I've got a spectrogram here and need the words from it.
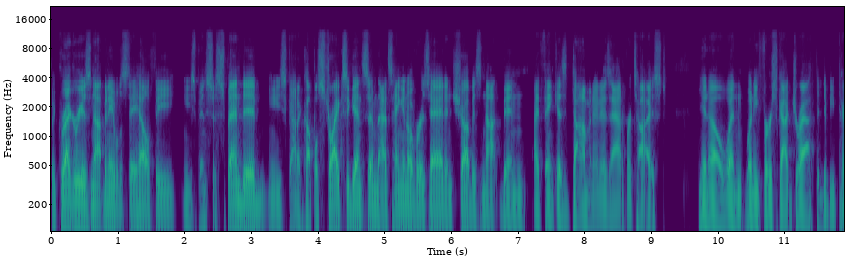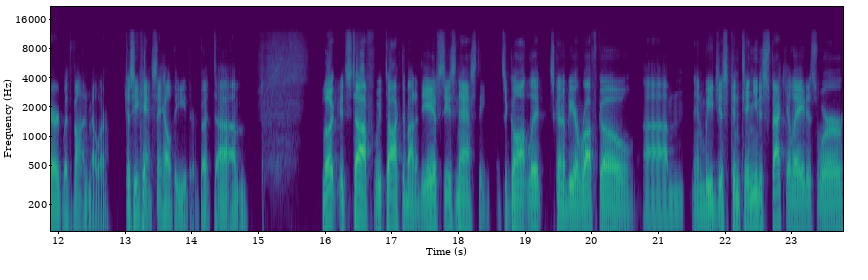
but Gregory has not been able to stay healthy. He's been suspended. He's got a couple strikes against him. That's hanging over his head. And Chubb has not been, I think, as dominant as advertised. You know, when when he first got drafted to be paired with Von Miller because he can't stay healthy either. But um, look, it's tough. We've talked about it. The AFC is nasty. It's a gauntlet. It's going to be a rough go. Um, and we just continue to speculate as we're,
